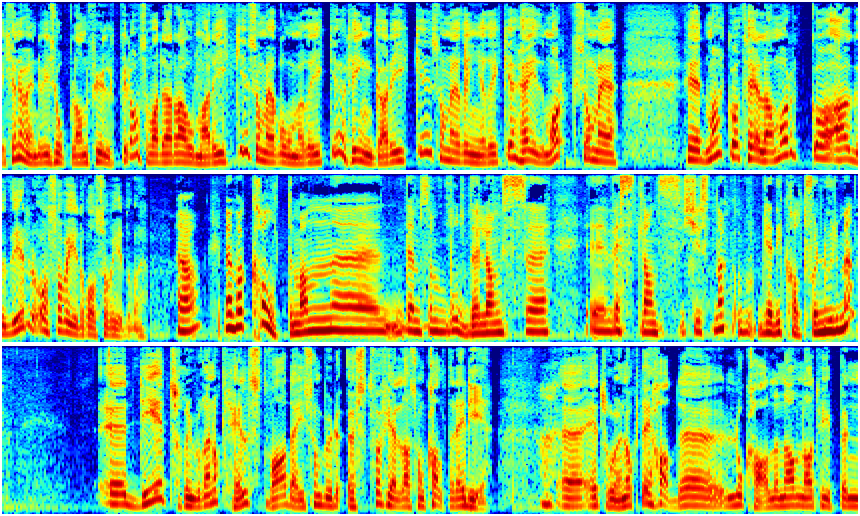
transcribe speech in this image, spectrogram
ikke nødvendigvis Oppland fylke, da. Så var det Raumariket, som er Romerike, Ringariket, som er Ringerike, Heidmark, som er Hedmark, og Telemark og Agder, osv., osv. Ja, Men hva kalte man eh, dem som bodde langs eh, vestlandskysten? Ble de kalt for nordmenn? Eh, Det tror jeg nok helst var de som bodde øst for fjella, som kalte de det. Ah. Jeg tror nok de hadde lokale navn av typen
